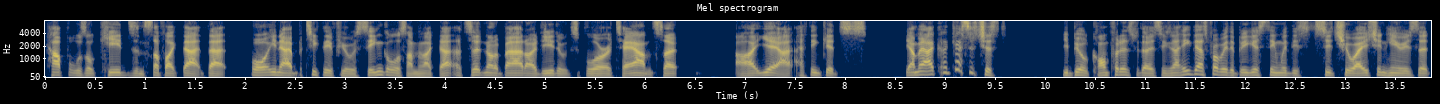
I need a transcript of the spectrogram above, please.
couples or kids and stuff like that, that, or, you know, particularly if you're single or something like that, it's not a bad idea to explore a town. So, uh, yeah, I think it's. Yeah, I mean, I, I guess it's just you build confidence with those things. I think that's probably the biggest thing with this situation here is that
